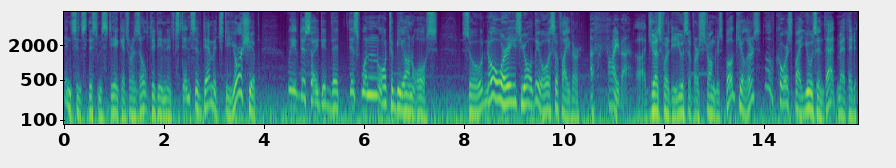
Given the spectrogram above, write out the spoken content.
And since this mistake has resulted in extensive damage to your ship, we've decided that this one ought to be on us. So no worries, you only owe us a fiver. A fiver? Uh, just for the use of our strongest bug killers. Of course, by using that method,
